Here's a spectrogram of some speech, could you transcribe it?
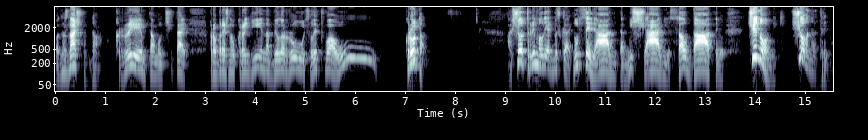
Однозначно, так. Да. Крим, там, от, читай, Пробережна Україна, Білорусь, Литва. У-у-у. Круто! А що отримали, як би сказати? Ну, селяни, там, міщані, солдати, чиновники. Що вони отримали?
